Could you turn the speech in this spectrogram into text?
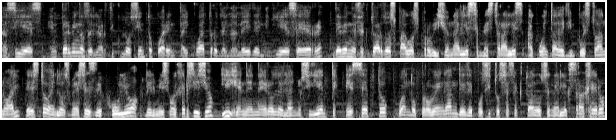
Así es, en términos del artículo 144 de la ley del ISR, deben efectuar dos pagos provisionales semestrales a cuenta del impuesto anual, esto en los meses de julio del mismo ejercicio y en enero del año siguiente, excepto cuando provengan de depósitos efectuados en el extranjero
